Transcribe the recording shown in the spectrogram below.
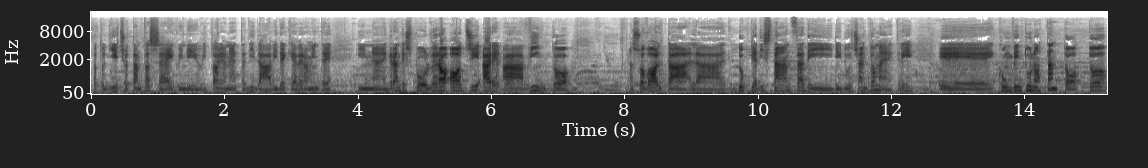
fatto 10,86 quindi vittoria netta di Davide che è veramente in eh, grande spolvero oggi ha, re- ha vinto a sua volta la doppia distanza dei, dei 200 metri e con 21,88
